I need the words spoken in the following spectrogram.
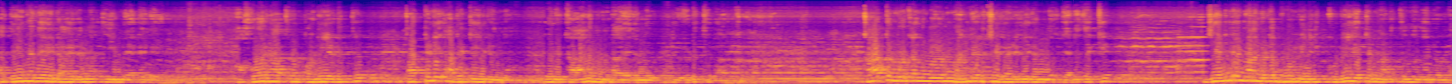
അധീനതയിലായിരുന്ന ഈ മേഖലയിൽ അഹോരാത്രം പണിയെടുത്ത് പട്ടിണി അകറ്റിയിരുന്ന ഒരു കാലമുണ്ടായിരുന്നു ഇവിടുത്തുകാർക്ക് കാട്ടുമൃഗങ്ങളോട് മല്ലടിച്ച് കഴിഞ്ഞിരുന്ന ജനതയ്ക്ക് ജനങ്ങളുടെ ഭൂമിയിൽ കുടിയേറ്റം നടത്തുന്നതിനുള്ള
